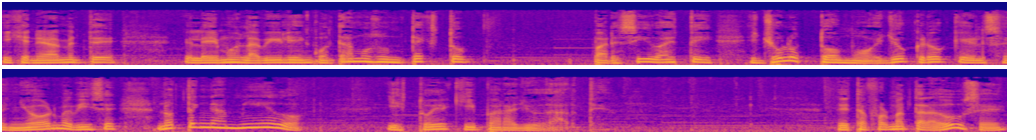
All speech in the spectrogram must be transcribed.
Y generalmente leemos la Biblia y encontramos un texto parecido a este y yo lo tomo yo creo que el Señor me dice, no tengas miedo y estoy aquí para ayudarte. De esta forma traduce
